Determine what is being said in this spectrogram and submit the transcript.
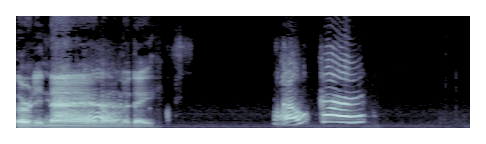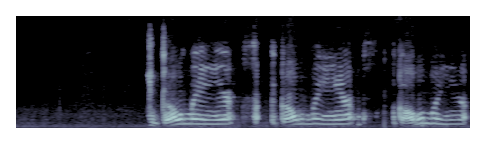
39 on the day. Okay. Go Lance. Go Lance. Go Lance.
